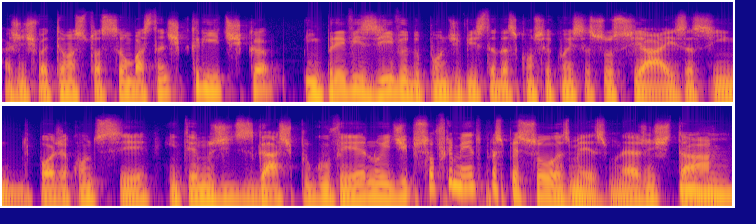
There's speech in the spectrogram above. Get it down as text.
a gente vai ter uma situação bastante crítica, imprevisível do ponto de vista das consequências sociais, assim, que pode acontecer em termos de desgaste para o governo e de sofrimento para as pessoas mesmo, né? A gente está uhum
